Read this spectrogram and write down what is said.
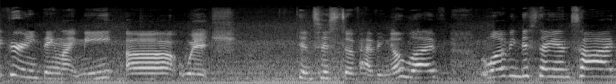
if you're anything like me, uh, which consists of having no life, loving to stay inside,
